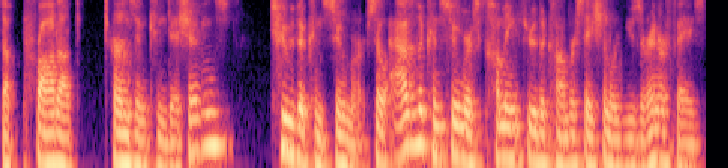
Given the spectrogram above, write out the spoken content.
the product terms and conditions to the consumer. So as the consumer is coming through the conversational user interface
